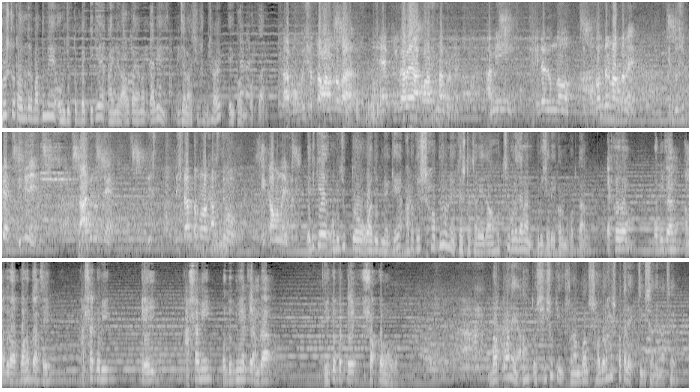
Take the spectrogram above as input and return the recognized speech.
সুষ্ঠু তদন্তের মাধ্যমে অভিযুক্ত ব্যক্তিকে আইনের আওতায় আনার দাবি জেলা শিশু বিষয়ক এই কর্মকর্তার। তার ভবিষ্যৎটা অন্ধকার সে কীভাবে আর পড়াশোনা করবে? আমি এটার জন্য তদন্তের মাধ্যমে দোষী ব্যক্তিকে তার বিরুদ্ধে দৃষ্টান্তমূলক শাস্তি হোক এদিকে অভিযুক্ত ওয়াদুদ মিয়াকে আটকের সব ধরনের চেষ্টা চালিয়ে যাওয়া হচ্ছে বলে জানান পুলিশের এই কর্মকর্তা। এখনও অভিযান আমাদের অব্যাহত আছে। আশা করি এই আসামি অদুদ মিয়াকে আমরা ধৃত করতে সক্ষম হব। বর্তমানে আহত শিশুটি সুনামগঞ্জ সদর হাসপাতালে চিকিৎসাধীন আছে।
